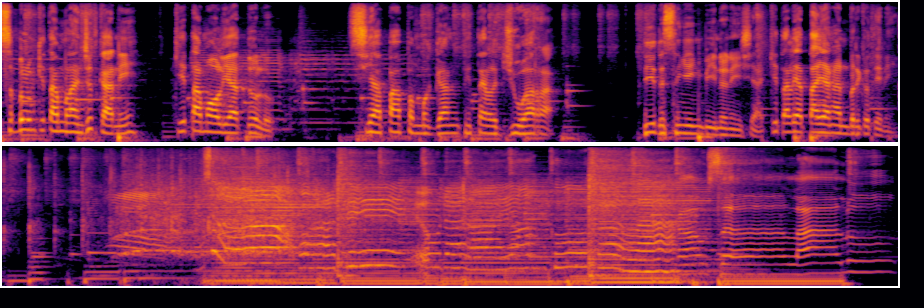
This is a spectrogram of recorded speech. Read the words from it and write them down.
sebelum kita melanjutkan nih, kita mau lihat dulu siapa pemegang titel juara di The Singing Bee Indonesia. Kita lihat tayangan berikut ini. Kau selalu.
